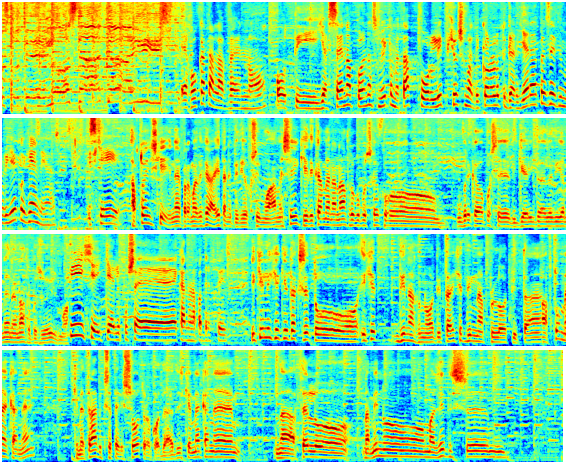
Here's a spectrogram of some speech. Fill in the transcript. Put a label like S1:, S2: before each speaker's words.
S1: πως στο τέλος θα καείς
S2: Εγώ καταλαβαίνω ότι για σένα από ένα σημείο και μετά πολύ πιο σημαντικό ρόλο από την καριέρα έπαιζε η δημιουργία οικογένειας. Ισχύει.
S3: Αυτό ισχύει, ναι, πραγματικά ήταν επιδίωξή μου άμεση και ειδικά με έναν άνθρωπο όπως έχω, που βρήκα όπως την Κέλλη, δηλαδή για μένα έναν άνθρωπος της ζωής μου.
S2: Τι είχε η Κέλλη που σε έκανε να παντρευτείς;
S3: Η Κέλλη είχε, κοίταξε, το... είχε την αγνότητα, είχε την απλότητα. Αυτό με έκανε και με τράβηξε περισσότερο κοντά της και με έκανε να θέλω να μείνω μαζί της ε,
